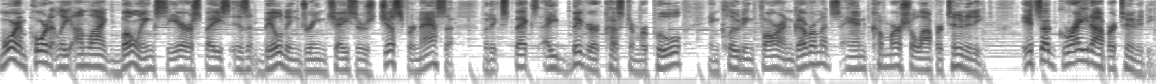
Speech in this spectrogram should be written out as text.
More importantly, unlike Boeing, Sierra Space isn't building Dream Chasers just for NASA, but expects a bigger customer pool, including foreign governments and commercial opportunity. It's a great opportunity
